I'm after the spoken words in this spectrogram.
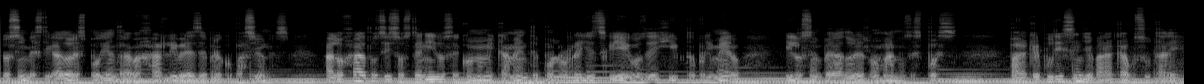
los investigadores podían trabajar libres de preocupaciones, alojados y sostenidos económicamente por los reyes griegos de Egipto primero y los emperadores romanos después, para que pudiesen llevar a cabo su tarea.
